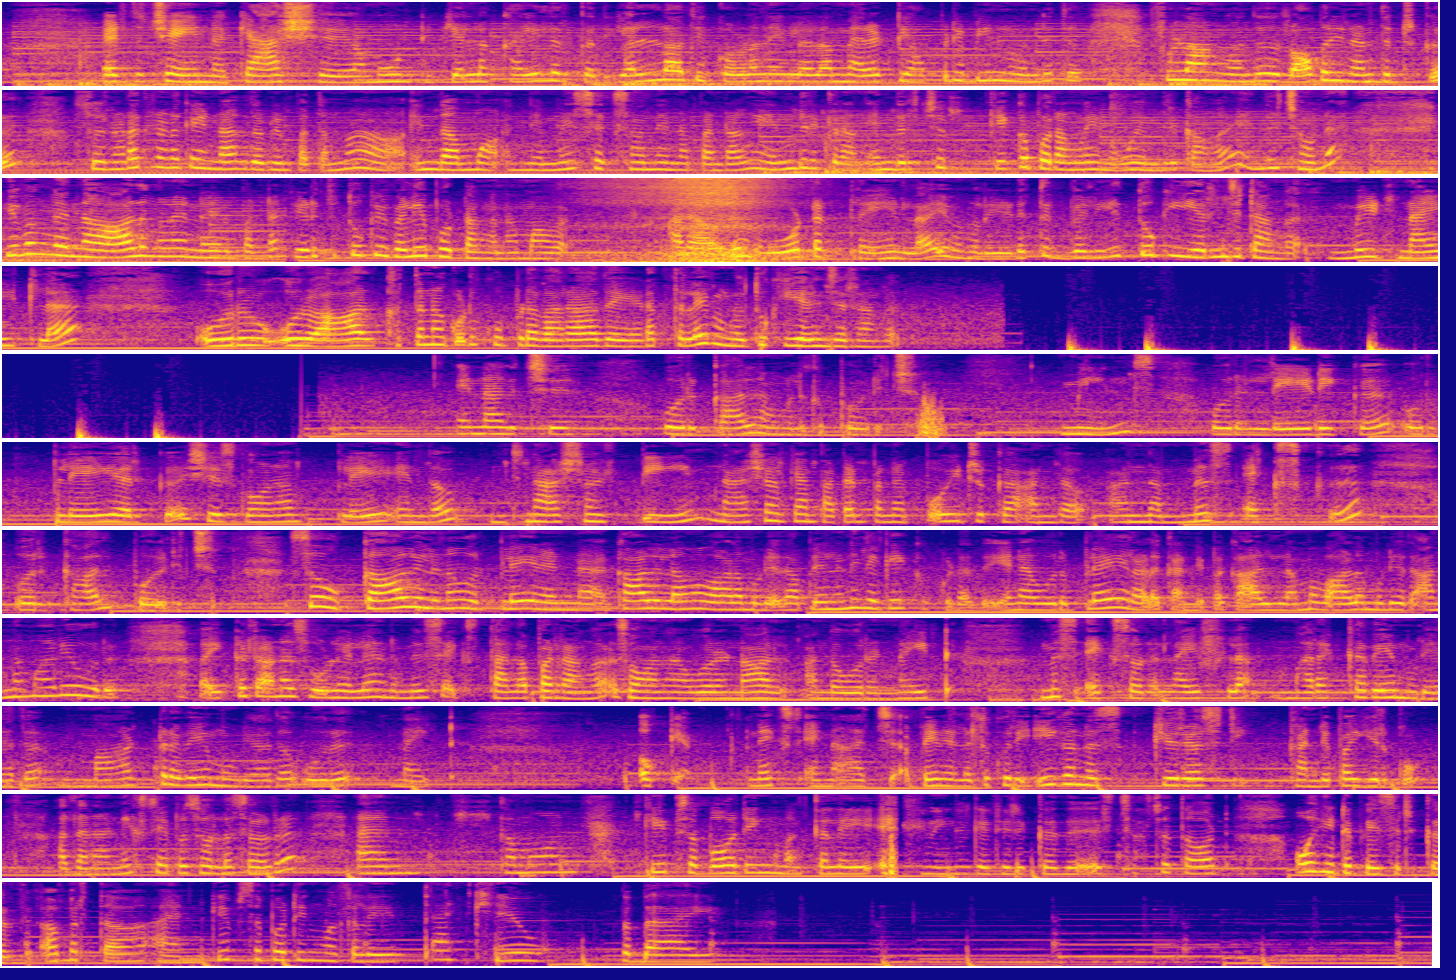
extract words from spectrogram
எடுத்து செயின் கேஷு அமௌண்ட்டு எல்லாம் கையில் இருக்கிறது எல்லாத்தையும் குழந்தைகள் எல்லாம் மிரட்டி அப்படி இப்படின்னு வந்துட்டு ஃபுல்லாக அங்கே வந்து ராபரி நடந்துட்டுருக்கு. ஸோ நடக்க நடக்க என்ன ஆகுது அப்படின்னு பார்த்தோம்னா இந்த அம்மா இந்த மிஸ் செக்ஸ் வந்து என்ன பண்ணுறாங்க எந்திரிக்கிறாங்க. எந்திரிச்சு கேட்க போகிறாங்களே என்னவோ எந்திரிக்காங்க. எந்திரிச்சோடனே இவங்க இந்த ஆளுங்களாம் என்ன பண்ணுறாங்க எடுத்து தூக்கி வெளியே போட்டாங்க நம்மாவை அதாவது ஓட்ட ட்ரெயினில் இவங்களை எடுத்து வெளியே தூக்கி எரிஞ்சிட்டாங்க மிட் நைட்டில் ஒரு ஒரு ஆள் கத்தனை கூட கூப்பிட வராத இடத்துல இவங்களை தூக்கி எரிஞ்சிடுறாங்க என்னாச்சு? ஒரு கால் அவங்களுக்கு போயிடுச்சு. மீன்ஸ் ஒரு லேடிக்கு ஒரு பிளேயருக்கு ஷீஸ் கோனா ப்ளே இந்த international team national camp attend பண்ண போயிட்டுருக்க அந்த அந்த மிஸ் எக்ஸ்க்கு ஒரு கால் போயிடுச்சு. ஸோ கால் இல்லைனா ஒரு பிளேயர் என்ன? கால் இல்லாமல் வாழ முடியாது. அப்படி இல்லைன்னா நீங்கள் கேட்கக்கூடாது. ஏன்னா ஒரு பிளேயரால் கண்டிப்பாக கால் இல்லாமல் வாழ முடியாது. அந்த மாதிரி ஒரு இக்கட்டான சூழ்நிலை அந்த மிஸ் எக்ஸ் தள்ளப்படுறாங்க. ஸோ அந்த ஒரு நாள் அந்த ஒரு நைட் மிஸ் எக்ஸோட லைஃப்பில் மறக்கவே முடியாத மாற்றவே முடியாத ஒரு நைட் ஓகே நெக்ஸ்ட் என்ன ஆச்சு அப்படின்னு எல்லாத்துக்கும் ஒரு ஈகர்னஸ் க்யூரியாசிட்டி கண்டிப்பாக இருக்கும். அதை நான் நெக்ஸ்ட் எபிசோடில் சொல்கிறேன் and come on keep supporting மக்களே. நீங்கள் கேட்டிருக்கிறது ஜஸ்ட் தாட் உங்ககிட்ட பேசியிருக்கிறது அமிர்தா. அண்ட் கீப் சப்போர்ட்டிங் மக்களே. Thank you bye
